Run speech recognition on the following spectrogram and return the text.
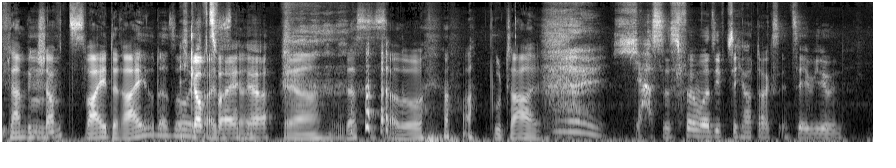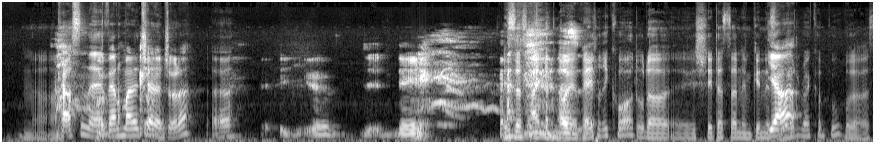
viel haben wir Mhm. geschafft? Zwei, drei oder so? Ich glaub, weiß es zwei, ja. Ja, das ist also brutal. Ja, es ist 75 Hotdogs in 10 Minuten. Ja. Carsten, äh, wäre nochmal eine Challenge, oder? Äh, Äh, nee. Ist das eigentlich ein neuer Also- Weltrekord oder äh, steht das dann im Guinness Ja. World Record Buch oder was?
